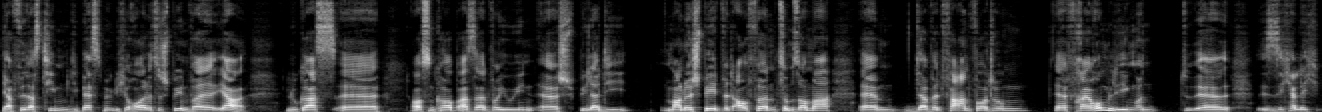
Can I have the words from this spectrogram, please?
ja für das Team die bestmögliche Rolle zu spielen? Weil ja, Lukas äh, Außenkorb, Azad Vojuin, äh, Spieler, die Manuel Spät wird aufhören zum Sommer, ähm, da wird Verantwortung äh, frei rumliegen und äh, sicherlich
